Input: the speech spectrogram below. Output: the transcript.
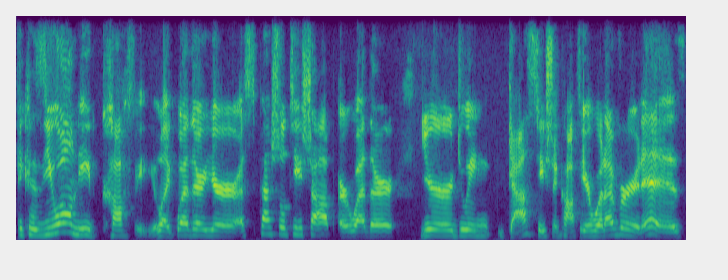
because you all need coffee. Like whether you're a specialty shop or whether you're doing gas station coffee or whatever it is,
